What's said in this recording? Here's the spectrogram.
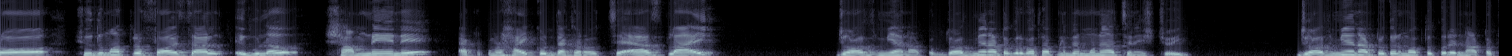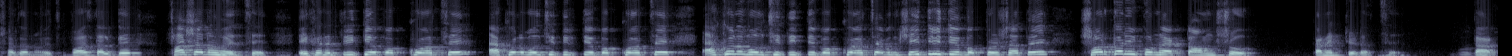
র, শুধুমাত্র ফয়সাল এগুলো সামনে এনে এক রকমের হাইকোর্ট দেখানো হচ্ছে। অ্যাজ লাইক জজমিয়া নাটক। জজমিয়া নাটকের কথা আপনাদের মনে আছে নিশ্চয়ই? জজমিয়া নাটকের মতো করে নাটক সাজানো হয়েছে। ফয়সালকে ফাঁসানো হয়েছে। এখানে তৃতীয় পক্ষ আছে এখনও বলছি তৃতীয় পক্ষ আছে এখনও বলছি তৃতীয় পক্ষ আছে এবং সেই তৃতীয় পক্ষের সাথে সরকারের কোনো একটা অংশ কানেক্টেড আছে। তার-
